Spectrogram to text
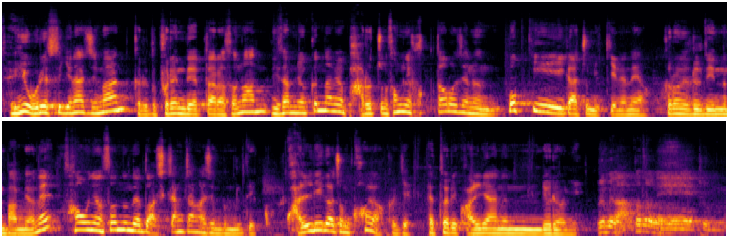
되게 오래 쓰긴 하지만 그래도 브랜드에 따라서는 한 2, 3년 끝나면 바로 좀 성능이 확 떨어지는 뽑기가 좀 있기는 해요. 그런 애들도 있는 반면에 4, 5년 썼는데도 아직 짱짱하신 분들도 있고 관리가 좀 커요. 그게 배터리 관리하는 요령이. 그러면 아까 전에 좀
